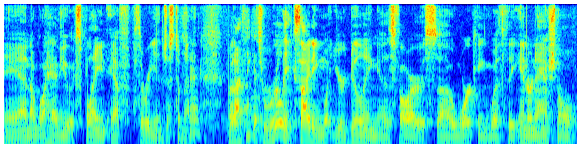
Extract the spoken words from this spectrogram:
And I'm going to have you explain F3 in just a minute. Sure. But I think it's really exciting what you're doing as far as uh, working with the International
